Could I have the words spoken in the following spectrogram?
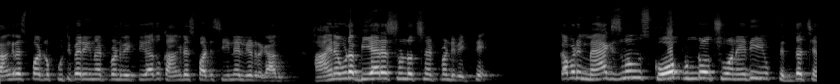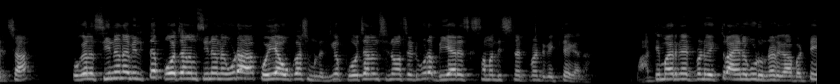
కాంగ్రెస్ పార్టీలో పుట్టి పెరిగినటువంటి వ్యక్తి కాదు కాంగ్రెస్ పార్టీ సీనియర్ లీడర్ కాదు. ఆయన కూడా బీఆర్ఎస్ నుండి వచ్చినటువంటి వ్యక్తే. కాబట్టి మ్యాక్సిమం స్కోప్ ఉండొచ్చు అనేది పెద్ద చర్చ. ఒకవేళ సీనన వెళ్తే పోచానం సీనన కూడా పోయే అవకాశం ఉండదు. ఇంకా పోచానం శ్రీనివాస్ రెడ్డి కూడా బీఆర్ఎస్కి సంబంధించినటువంటి వ్యక్తే కదా. పార్టీ మారినటువంటి వ్యక్తులు ఆయన కూడా ఉన్నాడు కాబట్టి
